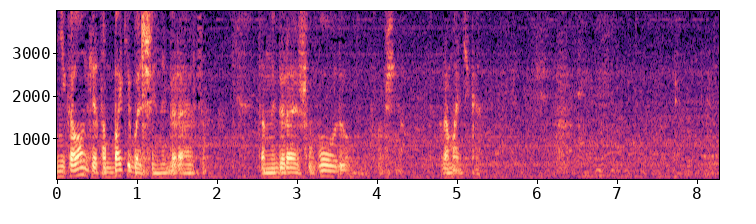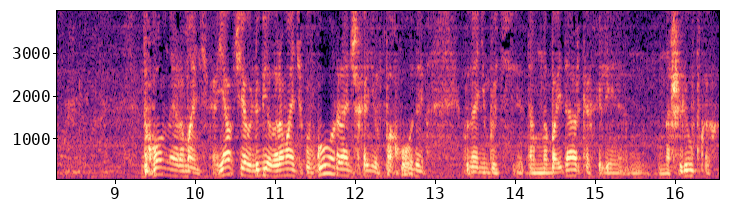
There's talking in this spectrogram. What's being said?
не колонки, а там баки большие набираются. Там набираешь воду. Вообще романтика. Духовная романтика. Я вообще любил романтику в горы, раньше ходил в походы, куда-нибудь там на байдарках или на шлюпках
